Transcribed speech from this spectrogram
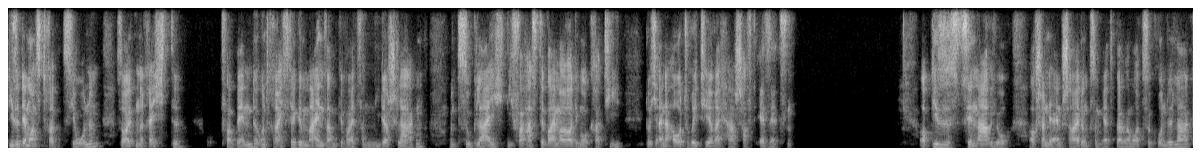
Diese Demonstrationen sollten rechte Verbände und Reichswehr gemeinsam gewaltsam niederschlagen und zugleich die verhasste Weimarer Demokratie durch eine autoritäre Herrschaft ersetzen. Ob dieses Szenario auch schon der Entscheidung zum Erzberger Mord zugrunde lag,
